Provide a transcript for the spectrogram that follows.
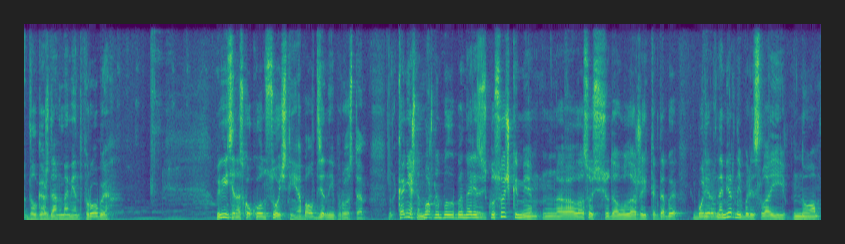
Долгожданный момент пробы. Вы видите, насколько он сочный, обалденный просто. Конечно, можно было бы нарезать кусочками э, лосось сюда уложить, тогда бы более равномерные были слои, но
